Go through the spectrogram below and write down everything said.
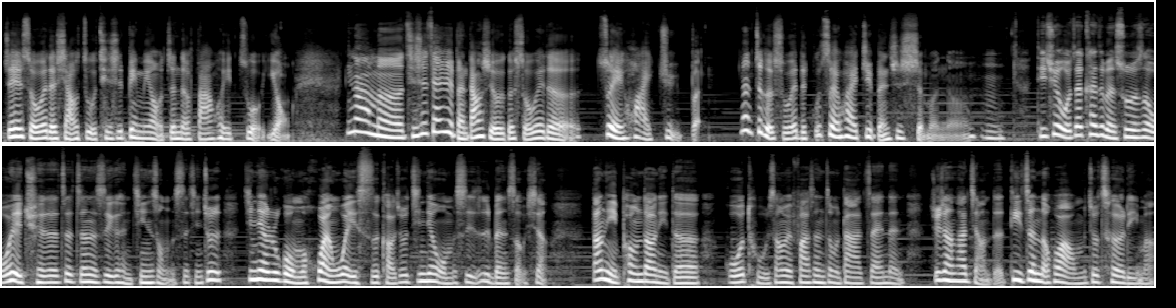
这些所谓的小组其实并没有真的发挥作用。那么，其实在日本当时有一个所谓的最坏剧本。那这个所谓的最坏剧本是什么呢？嗯，的确，我在看这本书的时候，我也觉得这真的是一个很惊悚的事情。就是今天，如果我们换位思考，就今天我们是日本首相，当你碰到你的国土上面发生这么大的灾难，就像他讲的，地震的话，我们就撤离嘛；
